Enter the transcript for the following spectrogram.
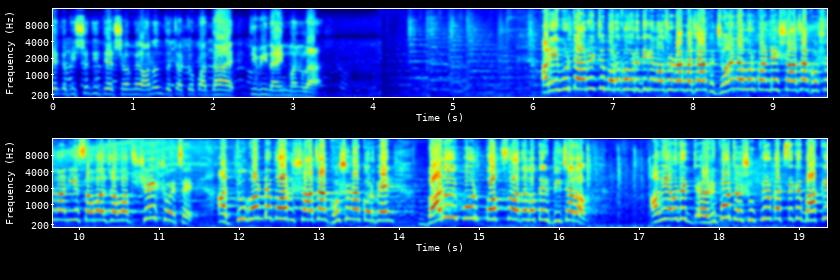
থেকে বিশ্বজিতের সঙ্গে অনন্ত চট্টোপাধ্যায়, টিভি নাইন বাংলা। আর এই মুহূর্তে আরও একটি বড় খবরের দিকে নজর রাখা যাক। জয়নগর কাণ্ডে সাজা ঘোষণা নিয়ে সওয়াল জবাব শেষ হয়েছে। আর দু ঘণ্টা পর সাজা ঘোষণা করবেন বারুইপুর পক্সো আদালতের বিচারক। আমি আমাদের রিপোর্টার সুপ্রিয়র কাছ থেকে বাকি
